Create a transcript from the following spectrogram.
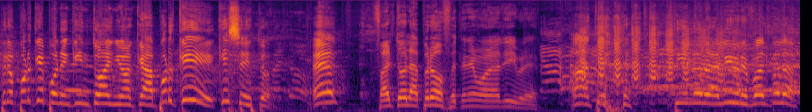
¿Pero por qué ponen quinto año acá? ¿Por qué? ¿Qué es esto? ¿Eh? Faltó la profe, tenemos la libre. Ah, tiene, hora libre, faltó la...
